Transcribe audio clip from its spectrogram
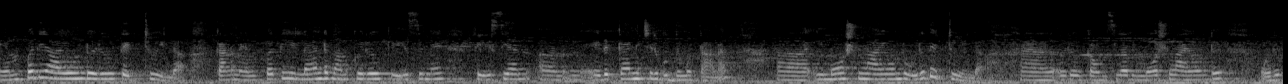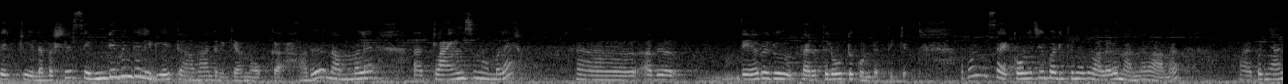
എമ്പതി ആയതുകൊണ്ട് ഒരു തെറ്റുമില്ല. കാരണം എമ്പതി ഇല്ലാണ്ട് നമുക്കൊരു കേസിനെ ഫേസ് ചെയ്യാൻ എടുക്കാൻ ഇച്ചിരി ബുദ്ധിമുട്ടാണ്. ഇമോഷണൽ ആയതുകൊണ്ട് ഒരു തെറ്റുമില്ല. ഒരു കൗൺസിലർ ഇമോഷണൽ ആയതുകൊണ്ട് ഒരു തെറ്റുമില്ല. പക്ഷേ സെന്റിമെന്റൽ ഇഡിയേറ്റ് ആവാണ്ടിരിക്കാൻ നോക്കുക അത് നമ്മളെ ക്ലയൻസ് നമ്മളെ അത് വേറൊരു തരത്തിലോട്ട് കൊണ്ടെത്തിക്കും. അപ്പം സൈക്കോളജി പഠിക്കുന്നത് വളരെ നല്ലതാണ്. ആ, ഇപ്പം ഞാൻ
